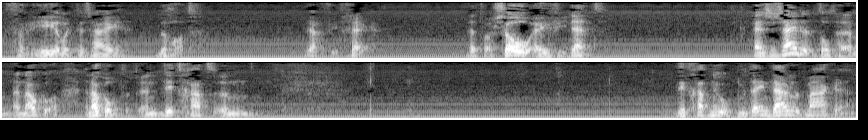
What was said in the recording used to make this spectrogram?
verheerlijkte zij de God. Ja, vind je het gek? Dat was zo evident. En ze zeiden tot hem, en nou, en nou komt het, en dit gaat een. Dit gaat nu ook meteen duidelijk maken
